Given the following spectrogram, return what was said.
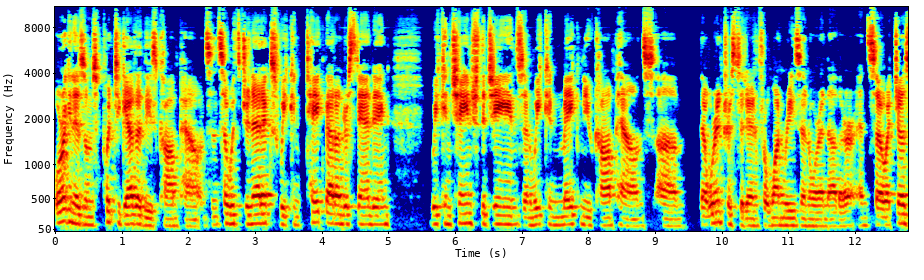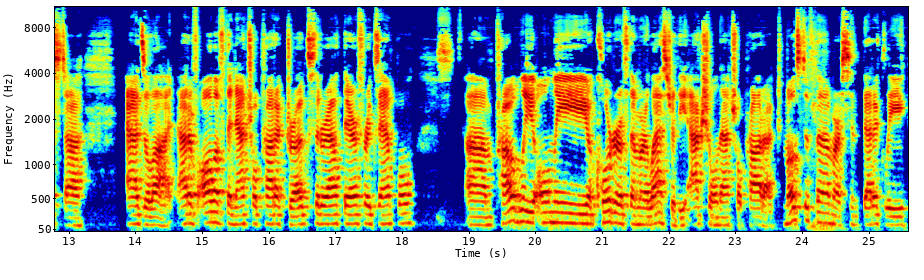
organisms put together these compounds. And so with genetics, we can take that understanding, we can change the genes, and we can make new compounds um, that we're interested in for one reason or another. And so it just uh, adds a lot. Out of all of the natural product drugs that are out there, for example, um, probably only a quarter of them or less are the actual natural product. Most of them are synthetically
